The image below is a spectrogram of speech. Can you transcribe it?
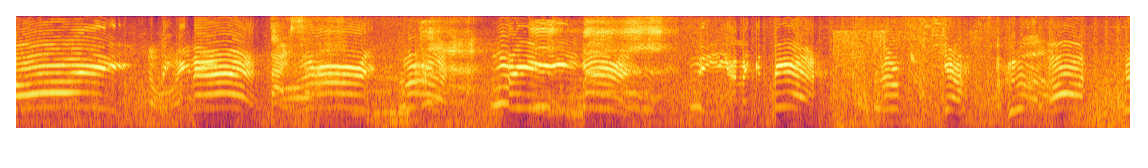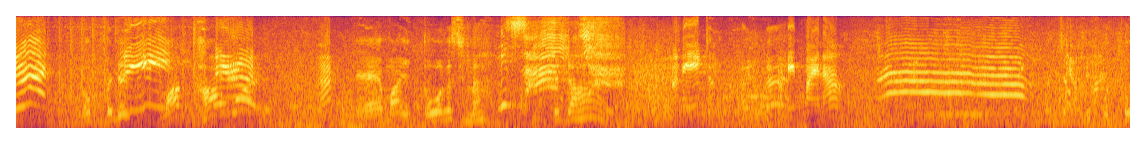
โอ้ยโอ้ยแน่ได้สิเฮ้ยเฮ้ยนี่อะไรกันเนี่ยอึ๊บอย่าเฮ้อเพื่อนลบไปดิวางท้าไว้ะแกมาอีกตัวแล้วสินะนิสาจะได้มันเองให้แน่รีบไปแล้วเจ้านี่กู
